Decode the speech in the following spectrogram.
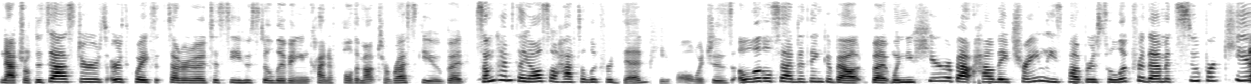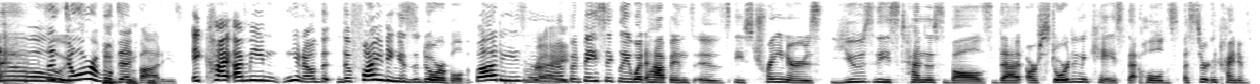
natural disasters, earthquakes, etc., to see who's still living and kind of pull them out to rescue. But sometimes they also have to look for dead people, which is a little sad to think about. But when you hear about how they train these puppers to look for them, it's super cute. it's adorable dead bodies. It kind I mean, you know, the, the finding is adorable. The bodies, uh, Right. but basically what happens is these trainers use these tennis balls that are stored in a case that holds a certain kind of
